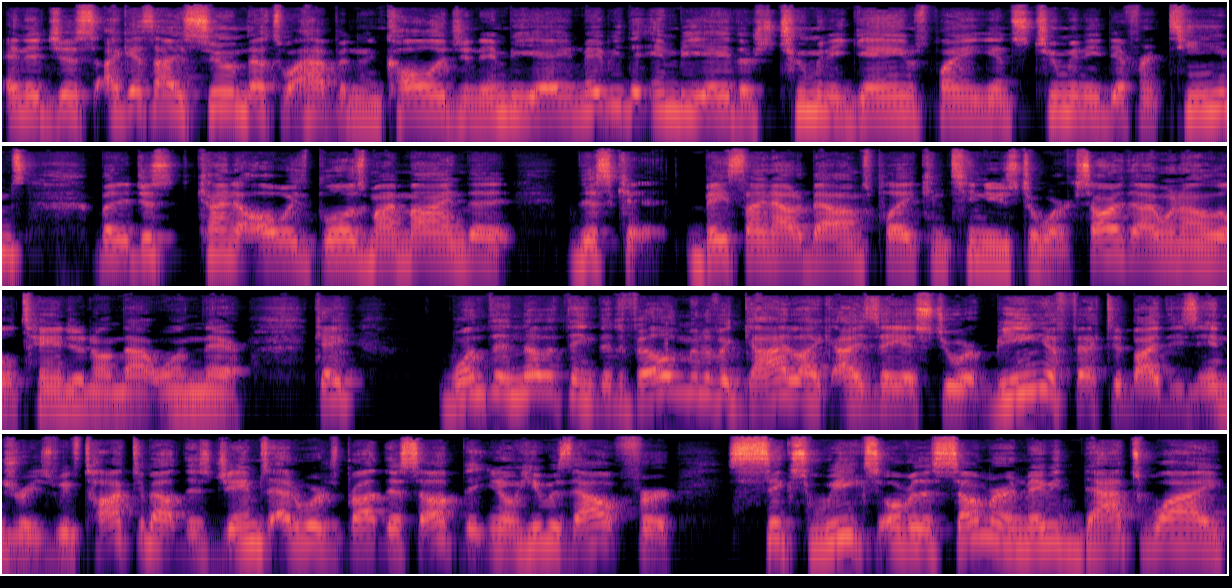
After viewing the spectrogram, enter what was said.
And it just, I guess I assume that's what happened in college and NBA. And maybe the NBA, there's too many games playing against too many different teams, but it just kind of always blows my mind that this baseline out of bounds play continues to work. Sorry that I went on a little tangent on that one there. Okay one thing, another thing, the development of a guy like Isaiah Stewart being affected by these injuries. We've talked about this. James Edwards brought this up that, you know, he was out for six weeks over the summer, and maybe that's why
